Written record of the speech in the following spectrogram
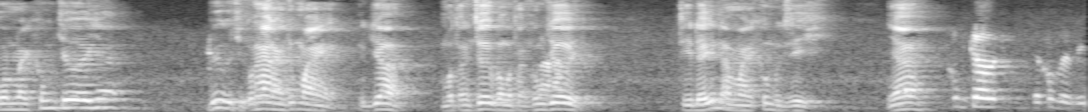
còn- mày không chơi nhá. Ví dụ chỉ có hai thằng trong mày được chưa? Một thằng chơi và một thằng không chơi. Thì đấy là mày không việc gì nhá. Không chơi thì không việc gì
